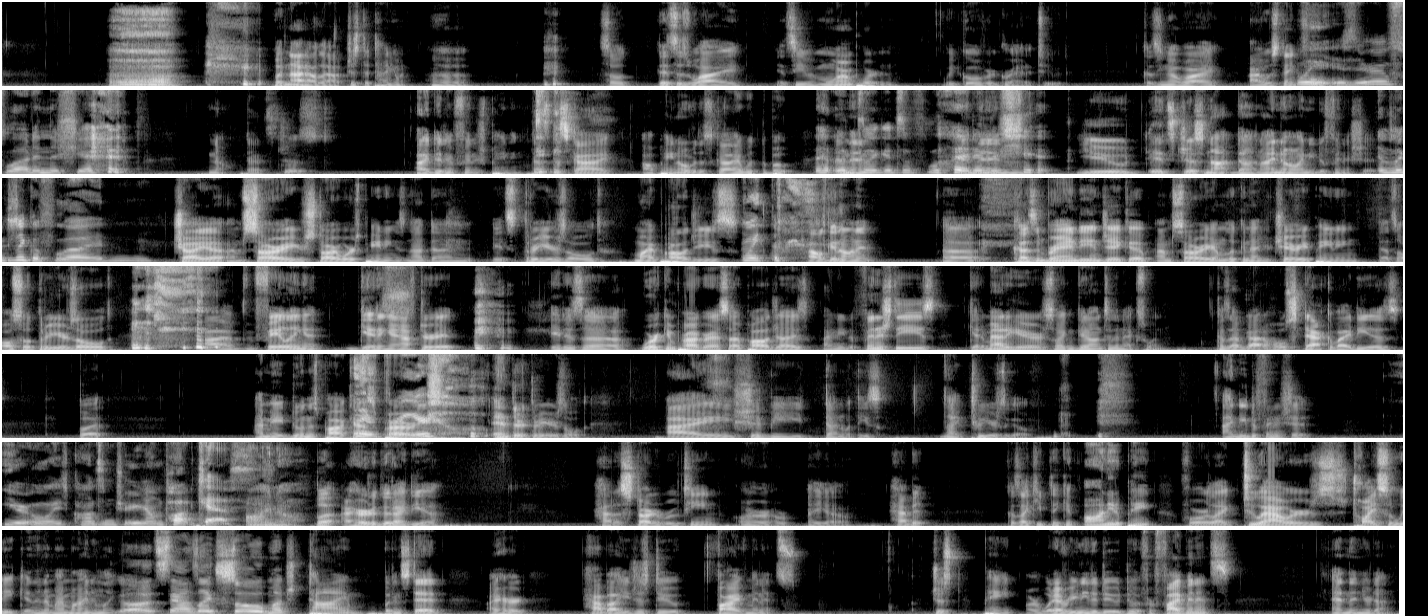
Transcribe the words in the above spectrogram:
but not out loud, just a tiny one. Uh. so this is why it's even more important we go over gratitude, because you know why I was thankful. Wait, is there a flood in the ship? No, that's just I didn't finish painting. That's the sky. I'll paint over the sky with the boat. It And looks then- like it's a flood in the ship. You, it's just not done. I know. I need to finish it. It looks like a flood. Chaya, I'm sorry. Your Star Wars painting is not done. It's three years old. My apologies. Wait, I'll get on it. Uh, cousin Brandy and Jacob, I'm sorry. I'm looking at your chariot painting. That's also three years old. I've been failing at getting after it. It is a work in progress. I apologize. I need to finish these, get them out of here so I can get on to the next one. Because I've got a whole stack of ideas, but I made doing this podcast They're a three priority, years old. and they're three years old. I should be done with these like two years ago. I need to finish it. You're always concentrating on podcasts. I know. But I heard a good idea. How to start a routine or a, a uh, habit. Because I keep thinking, oh, I need to paint for like two hours twice a week. And then in my mind, I'm like, oh, it sounds like so much time. But instead, I heard, how about you just do five minutes? Just paint or whatever you need to do, do it for five minutes. And then you're done.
